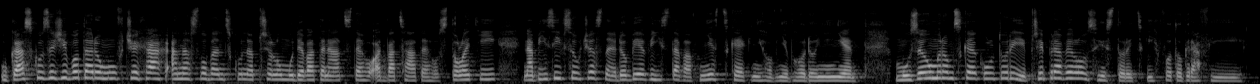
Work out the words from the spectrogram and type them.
Ukázku ze života Romů v Čechách a na Slovensku na přelomu 19. a 20. století nabízí v současné době výstava v Městské knihovně v Hodoníně. Muzeum romské kultury ji připravilo z historických fotografií.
